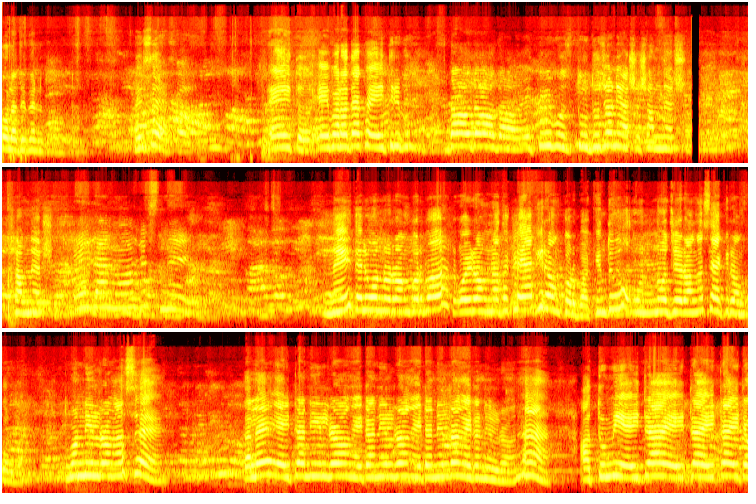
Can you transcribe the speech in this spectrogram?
বলে দিবেন। হয়েছে? এই তো, এইবারে দেখো এই ত্রিভুজ দাও দাও দাও এই ত্রিভুজ তুই দুজনই আসো, সামনে আসো সামনে আসো। নেই, তাহলে অন্য রং করবা। ওই রং না থাকলে একই রং করবা, কিন্তু অন্য যে রং আছে একই রং করবা। তোমার নীল রং আছে? তাহলে এইটা নীল রং এটা নীল রং এটা নীল রং এটা নীল রং হ্যাঁ? আর তুমি এইটা এইটা এইটা এটা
